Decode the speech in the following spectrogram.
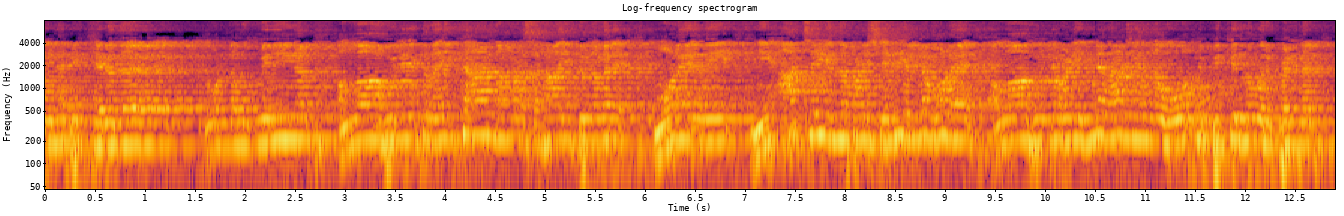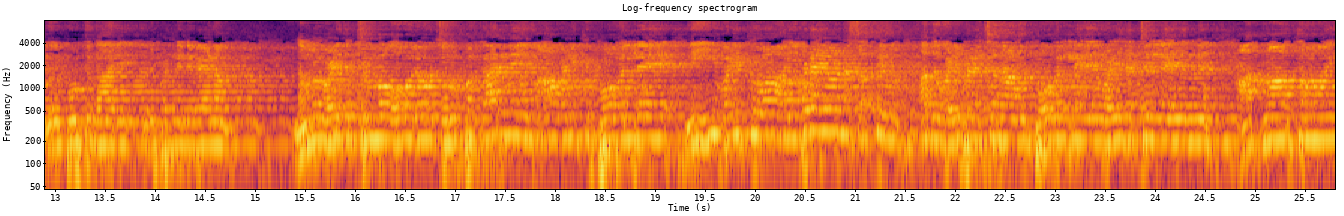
വിലപിക്കരുത്. അതുകൊണ്ട് മുഗ്മിനീങ്ങൾ അള്ളാഹുലേക്ക് നയിക്കാൻ നമ്മളെ സഹായിക്കുന്നവരെ മോളെ നീ ആ ചെയ്യുന്ന പണി ശരിയല്ല മോളെ. അള്ളാഹുവിന്റെ വഴി ഇന്നതാണ് എന്ന് ഓർമ്മിപ്പിക്കുന്ന ഒരു പെണ്ണ് ഒരു കൂട്ടുകാരി ഒരു പെണ്ണിന് വേണം. നമ്മൾ വഴിതെറ്റുമ്പോ ഓരോ ചെറുപ്പക്കാരനെയും ആ വഴിക്ക് പോവല്ലേ? നീ ഈ വഴിക്ക് വാ ഇവിടെയാണ് സത്യം. അത് വഴിപിഴച്ചതാണ് പോവല്ലേ വഴിതെറ്റല്ലേ എന്ന് ആത്മാർത്ഥമായി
